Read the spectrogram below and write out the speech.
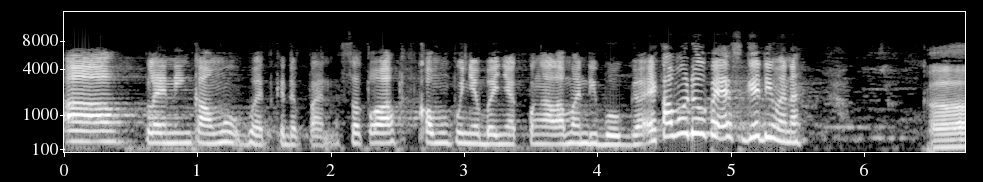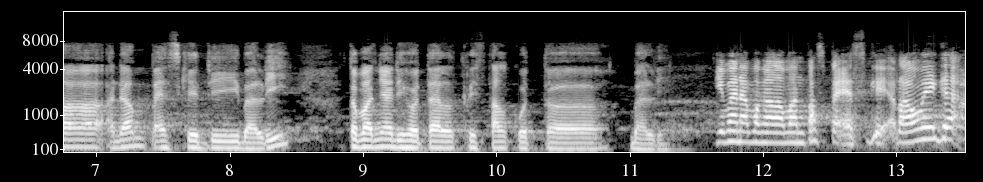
Uh, planning kamu buat ke depan. Setelah kamu punya banyak pengalaman di Boga. Eh kamu dulu PSG di mana? Uh, ada PSG di Bali tepatnya di Hotel Crystal Kute Bali. Gimana pengalaman pas PSG rame gak?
